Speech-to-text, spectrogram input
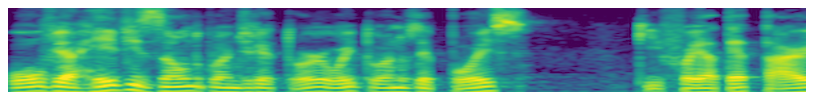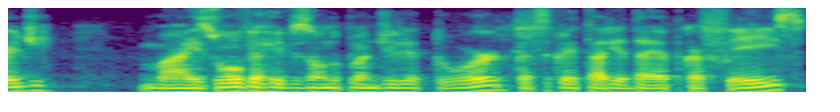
houve a revisão do plano diretor, oito anos depois, que foi até tarde, mas houve a revisão do plano diretor, que a secretaria da época fez,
